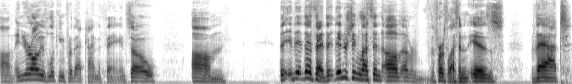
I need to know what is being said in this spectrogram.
Um, and you're always looking for that kind of thing. And so, um, the, the, that's it. The, the interesting lesson of, of the first lesson is that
